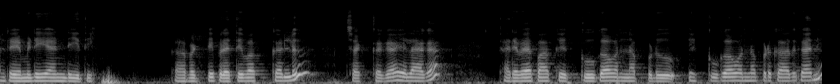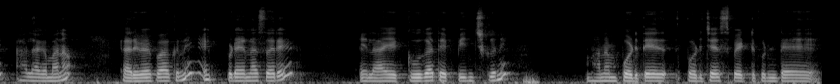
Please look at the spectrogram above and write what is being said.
రెమెడీ అండి ఇది. కాబట్టి ప్రతి ఒక్కళ్ళు చక్కగా ఇలాగా కరివేపాకు ఎక్కువగా ఉన్నప్పుడు ఎక్కువగా ఉన్నప్పుడు కాదు కానీ అలాగ మనం కరివేపాకుని ఎప్పుడైనా సరే ఇలా ఎక్కువగా తెప్పించుకుని మనం పొడితే పొడి చేసి పెట్టుకుంటే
